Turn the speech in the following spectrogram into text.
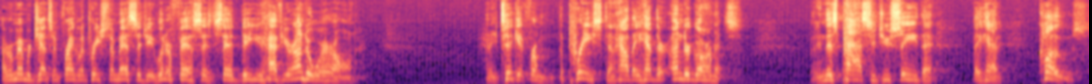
I remember Jentezen Franklin preached a message at Winterfest and said, Do you have your underwear on? And he took it from the priest and how they had their undergarments. But in this passage, you see that they had clothes.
